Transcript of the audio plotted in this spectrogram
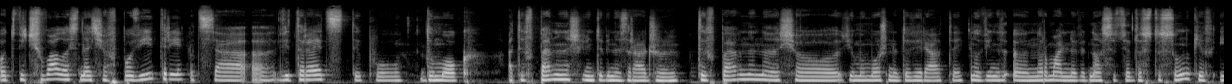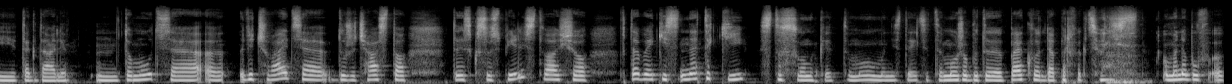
от відчувалось, наче в повітрі, ця е, вітерець, типу думок. А ти впевнена, що він тобі не зраджує? Ти впевнена, що йому можна довіряти? Ну він е, нормально відноситься до стосунків і так далі. Тому це е, відчувається дуже часто тиск суспільства, що в тебе якісь не такі стосунки. Тому мені здається, це може бути пекло для перфекціоністів. У мене був е,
